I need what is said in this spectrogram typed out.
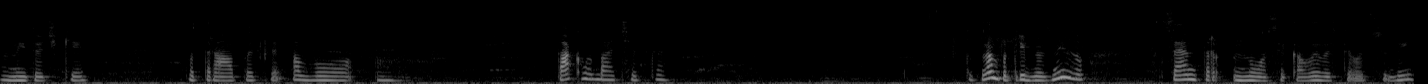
ниточки потрапити. Або так ви бачите. Тобто нам потрібно знизу в центр носика вивести от сюди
